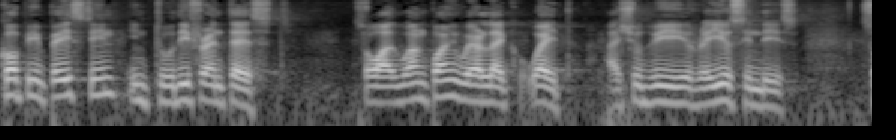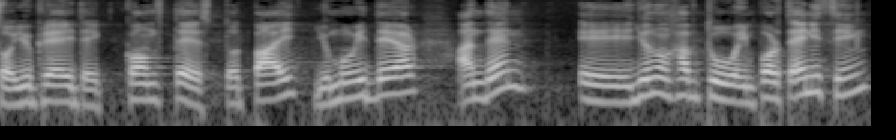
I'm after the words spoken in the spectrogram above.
copy pasting into different tests. So at one point we are like, wait, I should be reusing this. So you create a conftest.py, you move it there, and then uh, you don't have to import anything.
